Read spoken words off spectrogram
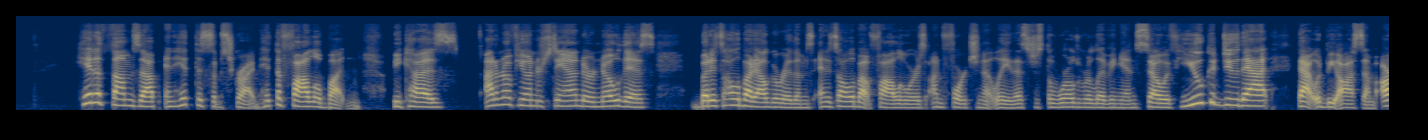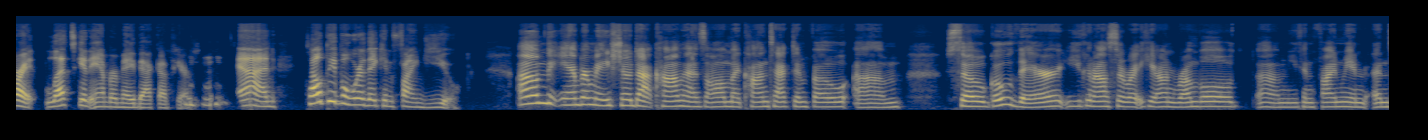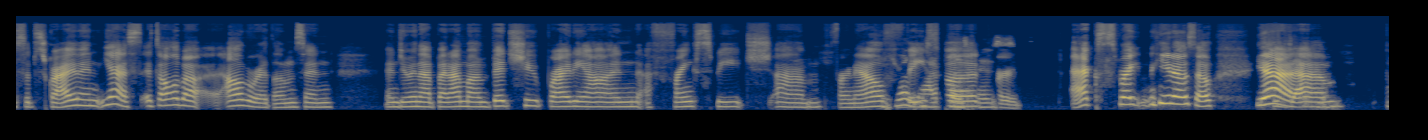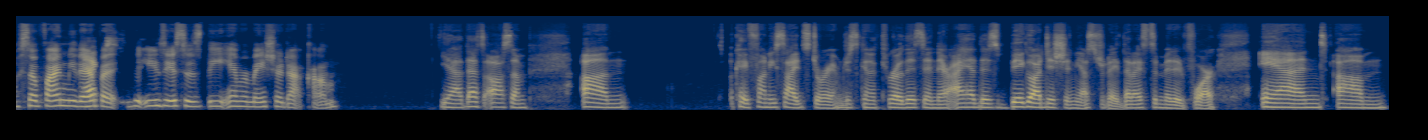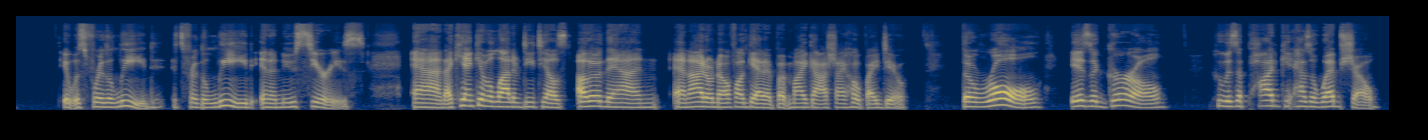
hit a thumbs up and hit the subscribe, hit the follow button because I don't know if you understand or know this, but it's all about algorithms and it's all about followers. Unfortunately, that's just the world we're living in. So if you could do that, that would be awesome. All right, let's get Amber May back up here and tell people where they can find you. Um, the ambermayshow.com has all my contact info. Um, so go there. You can also right here on Rumble. Um, you can find me and, and subscribe. And yes, it's all about algorithms and and doing that. But I'm on BitChute, Brighteon, Frank Speech um, for now, Facebook, for X, right? You know, so yeah. Exactly. Um, so find me there. X. But the easiest is the theambermayshow.com. Yeah, that's awesome. Um, okay, funny side story. I'm just going to throw this in there. I had this big audition yesterday that I submitted for, and um, it was for the lead. It's for the lead in a new series. And I can't give a lot of details other than, and I don't know if I'll get it, but my gosh, I hope I do. The role is a girl who is a podcast, has a web show.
